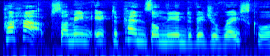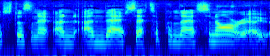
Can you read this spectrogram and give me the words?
Perhaps. I mean, it depends on the individual racecourse, doesn't it, and and their setup and their scenario.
